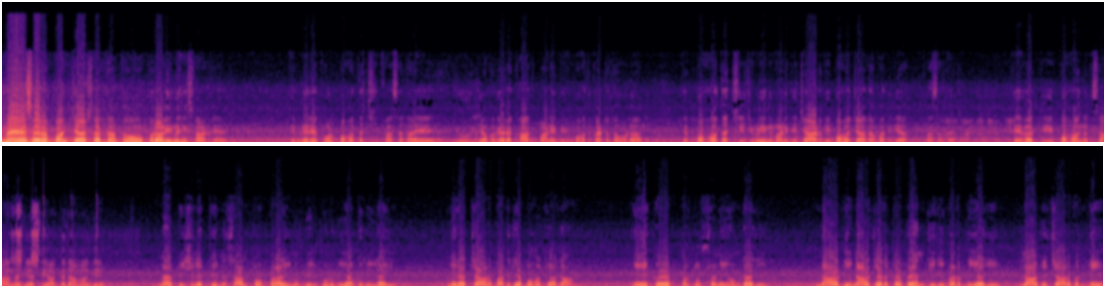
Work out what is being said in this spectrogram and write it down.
ਮੈਂ ਸਰ 5-4 ਸਾਲਾਂ ਤੋਂ ਪਰਾਲੀ ਨਹੀਂ ਸਾੜ ਰਿਹਾ ਜੀ। ਤੇ ਮੇਰੇ ਕੋਲ ਬਹੁਤ ਅੱਛੀ ਫਸਲ ਆ। ਇਹ ਯੂਰੀਆ ਵਗੈਰਾ, ਖਾਦ ਪਾਣੀ ਦੀ ਵੀ ਬਹੁਤ ਘੱਟ ਲੋੜ ਆ ਤੇ ਬਹੁਤ ਅੱਛੀ ਜ਼ਮੀਨ ਬਣ ਗਈ। ਝਾੜ ਵੀ ਬਹੁਤ ਜ਼ਿਆਦਾ ਵਧ ਗਿਆ ਫਸਲ ਦਾ ਜੀ। ਤੇ ਬਾਕੀ ਬਹੁਤ ਨੁਕਸਾਨ ਆ ਜੇ ਅਸੀਂ ਅੱਗ ਲਾਵਾਂਗੇ। ਮੈਂ ਪਿਛਲੇ 3 ਸਾਲ ਤੋਂ ਪਰਾਲੀ ਨੂੰ ਬਿਲਕੁਲ ਵੀ ਅੱਗ ਨਹੀਂ ਲਾਈ। ਮੇਰਾ ਝਾੜ ਵੱਧ ਗਿਆ ਬਹੁਤ ਜ਼ਿਆਦਾ। ਇਹ ਇੱਕ ਪ੍ਰਦੂਸ਼ਣ ਹੀ ਹੁੰਦਾ ਜੀ। ਨਾਲ ਦੀ ਨਾਲ ਜਦ ਕਰਪੈਨ ਜੀਰੀ ਵੱਢਦੀ ਆ ਜੀ, ਲਾ ਕੇ ਚਾਰ ਬੰਦੇ,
